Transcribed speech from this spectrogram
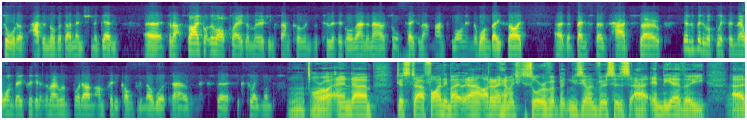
sort of add another dimension again uh, to that side. But there are players emerging. Sam Curran's a terrific all-rounder now, sort of taking that mantle on in the one-day side uh, that Ben Stokes had. So there's a bit of a blip in their one-day cricket at the moment, but um, I'm pretty confident they'll work it out over the next uh, six to eight months. Mm, all right, and um, just uh, finally, mate, uh, I don't know how much you saw of it, but New Zealand versus uh, India, the uh,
